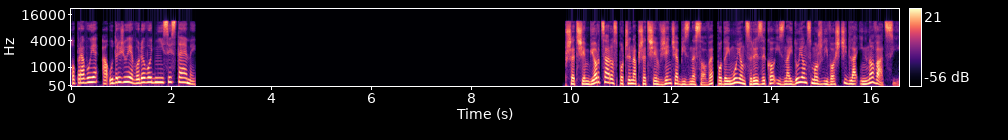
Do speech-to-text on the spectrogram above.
opravuje a udržuje vodovodní systémy. Przedsiębiorca rozpoczyna przedsięwzięcia biznesowe, podejmując ryzyko i znajdując możliwości dla innowacji.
